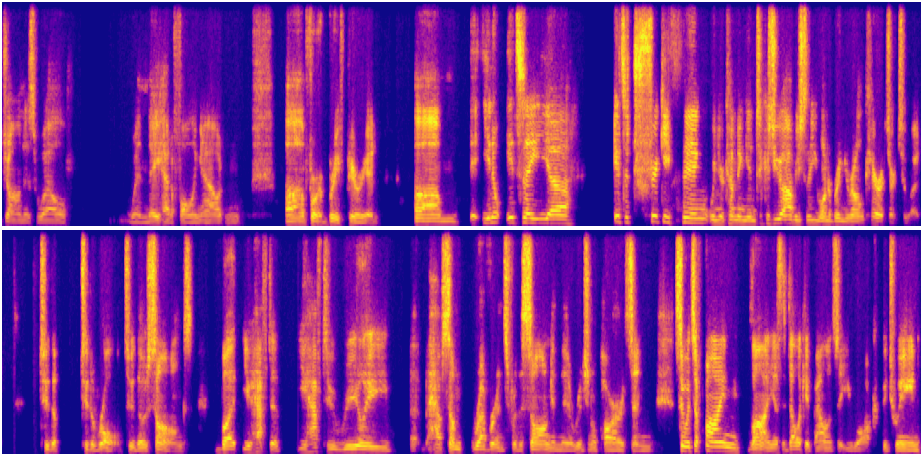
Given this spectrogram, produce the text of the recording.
John as well when they had a falling out and uh, for a brief period. Um, it, you know, it's a uh, it's a tricky thing when you're coming into because you obviously you want to bring your own character to it, to the to the role, to those songs, but you have to you have to really uh, have some reverence for the song and the original parts and so it's a fine line it's a delicate balance that you walk between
